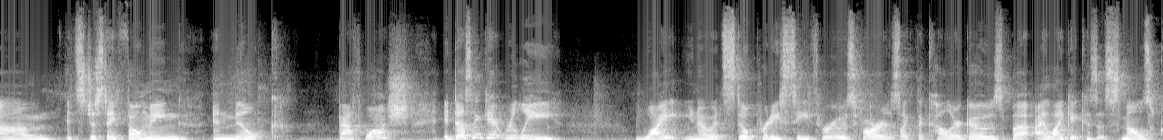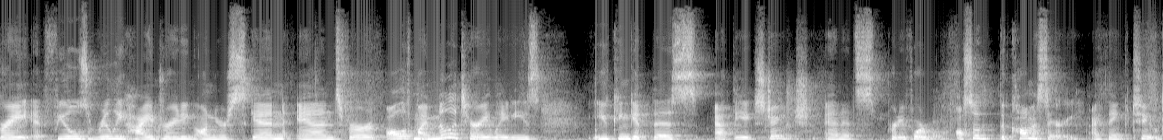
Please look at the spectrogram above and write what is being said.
Um, it's just a foaming and milk bath wash. It doesn't get really white, you know, it's still pretty see-through as far as like the color goes, but I like it because it smells great. It feels really hydrating on your skin. And for all of my military ladies, you can get this at the exchange and it's pretty affordable. Also the commissary, I think too.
